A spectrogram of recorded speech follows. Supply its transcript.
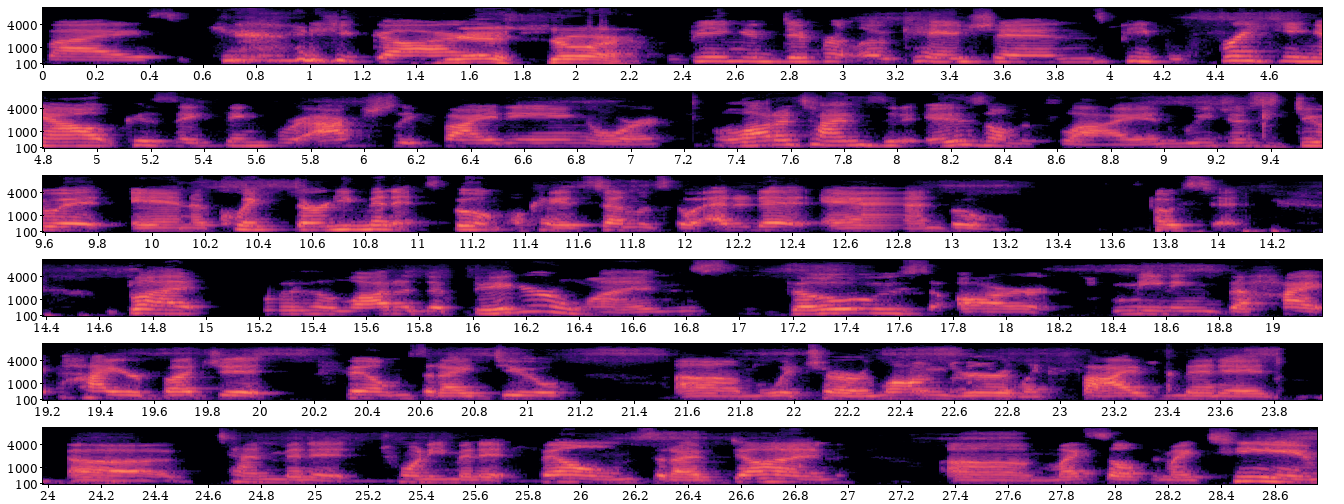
by security guards. Yeah, sure. Being in different locations, people freaking out because they think we're actually fighting, or a lot of times it is on the fly, and we just do it in a quick 30 minutes. Boom, okay, it's done. Let's go edit it, and boom, post it. But with a lot of the bigger ones, those are meaning the high, higher budget films that I do um, which are longer, like five minute, uh, 10 minute, 20 minute films that I've done um, myself and my team,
